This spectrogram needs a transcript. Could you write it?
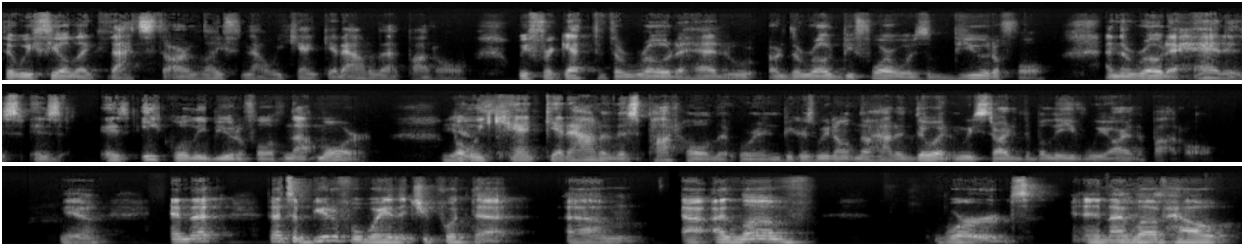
that we feel like that's our life now. We can't get out of that pothole. We forget that the road ahead or the road before was beautiful, and the road ahead is is is equally beautiful, if not more. Yes. But we can't get out of this pothole that we're in because we don't know how to do it, and we started to believe we are the pothole. Yeah, and that that's a beautiful way that you put that. Um, I love words and I love how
